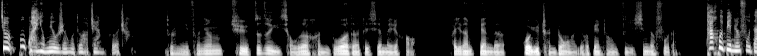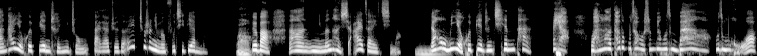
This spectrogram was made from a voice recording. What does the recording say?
就不管有没有人，我都要这样歌唱。就是你曾经去孜孜以求的很多的这些美好，它一旦变得过于沉重了，也会变成自己新的负担它会变成负担，它也会变成一种大家觉得，哎，就是你们夫妻店嘛，啊。对吧？啊，你们很狭隘在一起嘛。嗯，然后我们也会变成牵绊。哎呀，完了，他都不在我身边，我怎么办啊？我怎么活啊？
